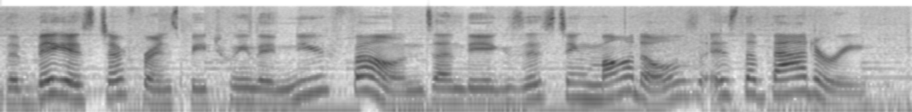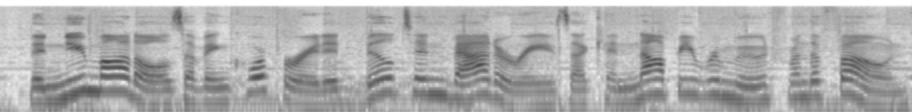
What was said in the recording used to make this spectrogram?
The biggest difference between the new phones and the existing models is the battery. The new models have incorporated built in batteries that cannot be removed from the phone.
